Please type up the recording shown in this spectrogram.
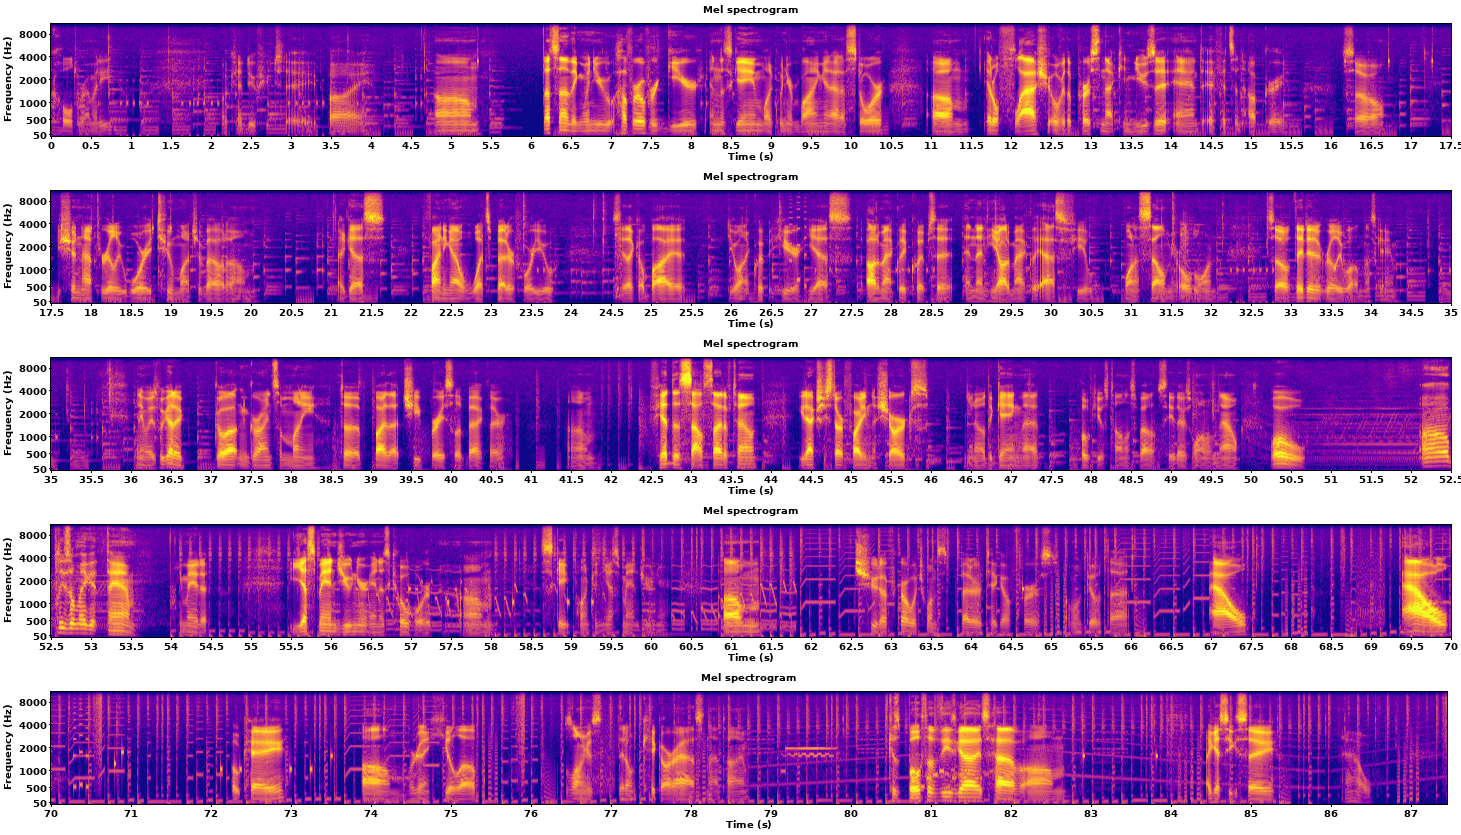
cold remedy. What can I do for you today? Bye. Um, that's another thing. When you hover over gear in this game, like when you're buying it at a store, um, it'll flash over the person that can use it and if it's an upgrade. So you shouldn't have to really worry too much about, um, I guess, finding out what's better for you. See, like I'll buy it. Do you want to equip it here? Yes. Automatically equips it, and then he automatically asks if you want to sell him your old one. So they did it really well in this game. Anyways, we gotta go out and grind some money to buy that cheap bracelet back there. Um, if you head to the south side of town, you'd actually start fighting the sharks. You know, the gang that Pokey was telling us about. See, there's one of them now. Whoa. Oh, please don't make it. Damn. He made it. Yes Man Jr. and his cohort. Um, Skate Punk and Yes Man Jr. Um, shoot, I forgot which one's better to take out first. I'm gonna go with that. Ow. Ow. Okay. Um, we're gonna heal up. As long as they don't kick our ass in that time. Because both of these guys have, um, I guess you could say, ow,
